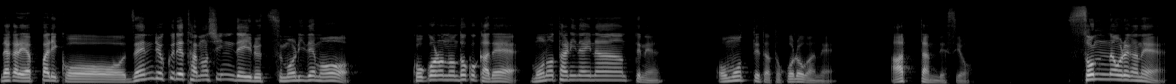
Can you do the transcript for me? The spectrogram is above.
だからやっぱりこう全力で楽しんでいるつもりでも心のどこかで物足りないなーってね思ってたところがねあったんですよ。そんな俺がね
